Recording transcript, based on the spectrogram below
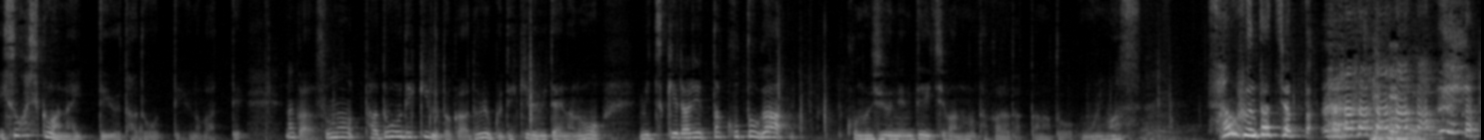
忙しくはないっていう多動っていうのがあってなんかその多動できるとか努力できるみたいなのを見つけられたことがこの10年で一番の宝だったなと思います。3分経っちゃった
